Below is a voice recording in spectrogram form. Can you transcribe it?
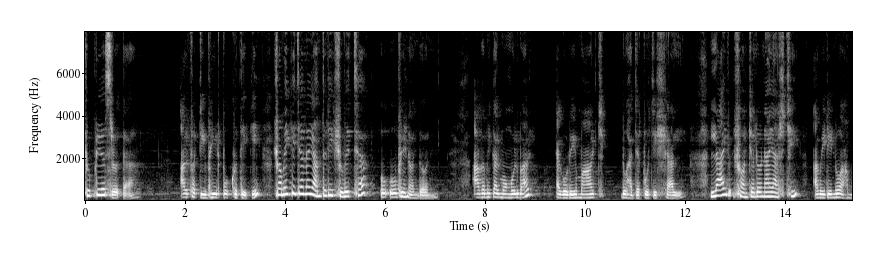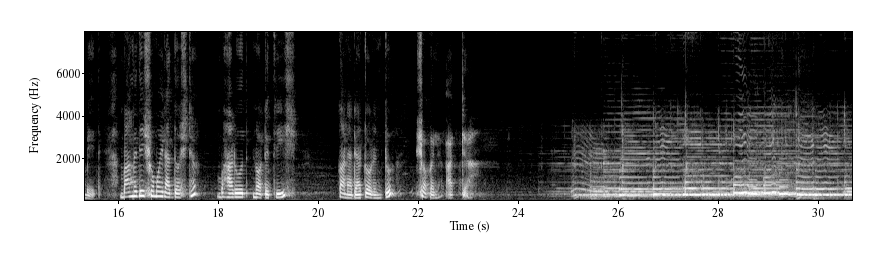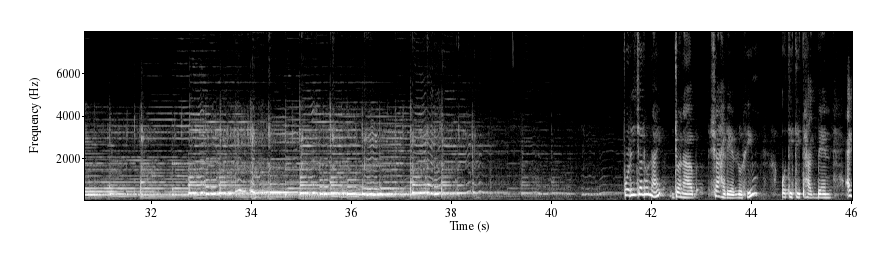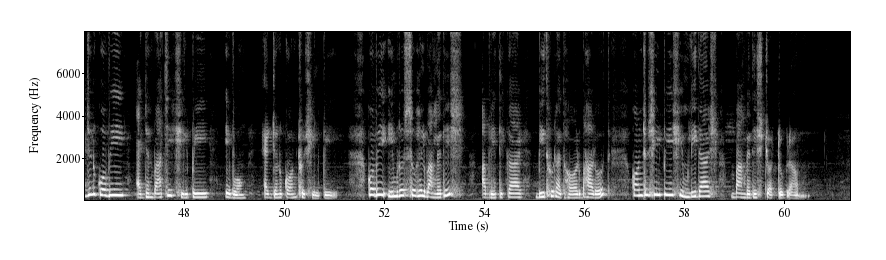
সুপ্রিয় শ্রোতা, আলফা টিভির পক্ষ থেকে সবাইকে জানাই আন্তরিক শুভেচ্ছা ও অভিনন্দন। আগামীকাল মঙ্গলবার, এগারোই মার্চ দু হাজার পঁচিশ সাল। লাইভ সঞ্চালনায় আসছি আমি রেনু আহমেদ। বাংলাদেশ সময় রাত দশটা, ভারত নটা ত্রিশ, কানাডা টরন্টো সকাল আটটা। পরিচালনায় জনাব শাহরিয়ার রহিম, অতিথি থাকবেন একজন কবি, একজন বাচিক শিল্পী এবং একজন কণ্ঠশিল্পী। কবি ইমরোজ সোহেল বাংলাদেশ, আবৃত্তিকার বিধুরা ধর ভারত, কণ্ঠশিল্পী শিমলি দাস, বাংলাদেশ চট্টগ্রাম।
